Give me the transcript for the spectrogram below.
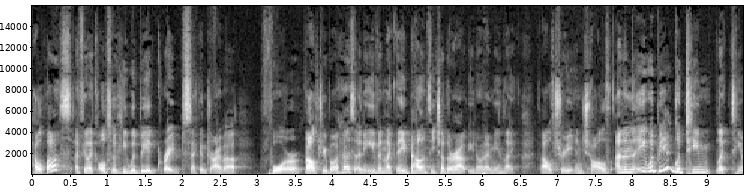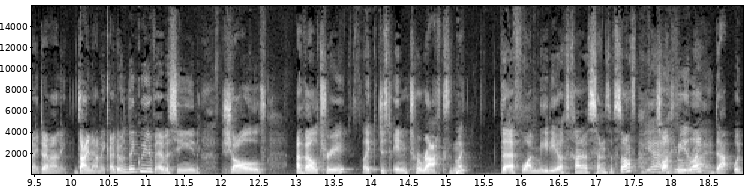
help us. I feel like also he would be a great second driver for Valtteri Bottas, and even like they balance each other out. You know what I mean? Like Valtteri and Charles, and then it would be a good team like teammate dynamic. Dynamic. I don't think we have ever seen Charles and Valtteri like just interacts in like the F1 media kind of sense of stuff. Yeah, so I feel right. like that would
